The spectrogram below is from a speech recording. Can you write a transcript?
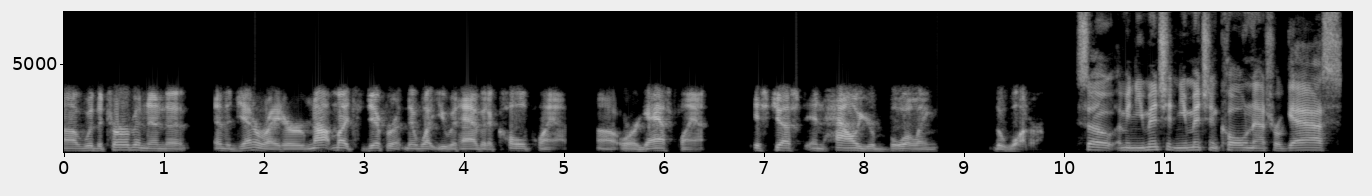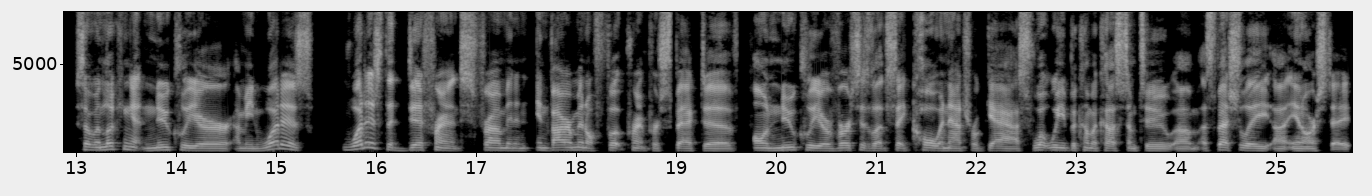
uh, with the turbine and the and the generator not much different than what you would have at a coal plant uh, or a gas plant. It's just in how you're boiling the water. So, I mean, you mentioned you mentioned coal, natural gas. So, when looking at nuclear, I mean, what is what is the difference from an environmental footprint perspective on nuclear versus, let's say, coal and natural gas? What we become accustomed to, um, especially uh, in our state.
